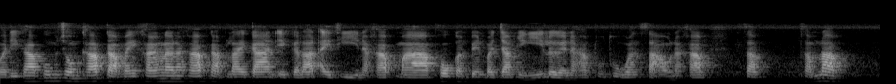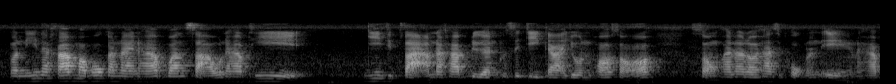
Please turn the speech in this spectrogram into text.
วัสดีครับผู้ชมครับกลับมาอีกครั้งแล้วนะครับ กับรายการเอกลักษณ์ไอทีนะครับ มาพบกันเป็นประจำอย่างนี้เลยนะครับ ทุกๆวันเสาร์นะครับสำหรับวันนี้นะครับมาพบกันในนะครับ วันเสาร์นะครับที่ 23 นะครับ เดือนพฤศจิกายนพศ 2556 นั่นเองนะครับ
